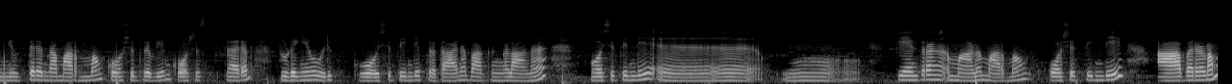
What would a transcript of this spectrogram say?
ഇനി ഉത്തരം എന്താ? മർമ്മം കോശദ്രവ്യം കോശസ്തരം തുടങ്ങിയവ ഒരു കോശത്തിന്റെ പ്രധാന ഭാഗങ്ങളാണ്. കോശത്തിന്റെ കേന്ദ്രമാണ് മർമ്മം. കോശത്തിന്റെ ആവരണം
